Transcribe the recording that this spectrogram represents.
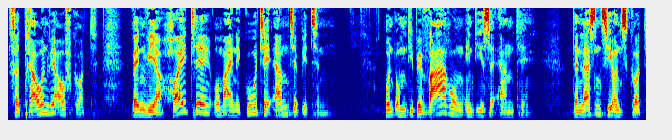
Vertrauen wir auf Gott. Wenn wir heute um eine gute Ernte bitten und um die Bewahrung in dieser Ernte, dann lassen Sie uns Gott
